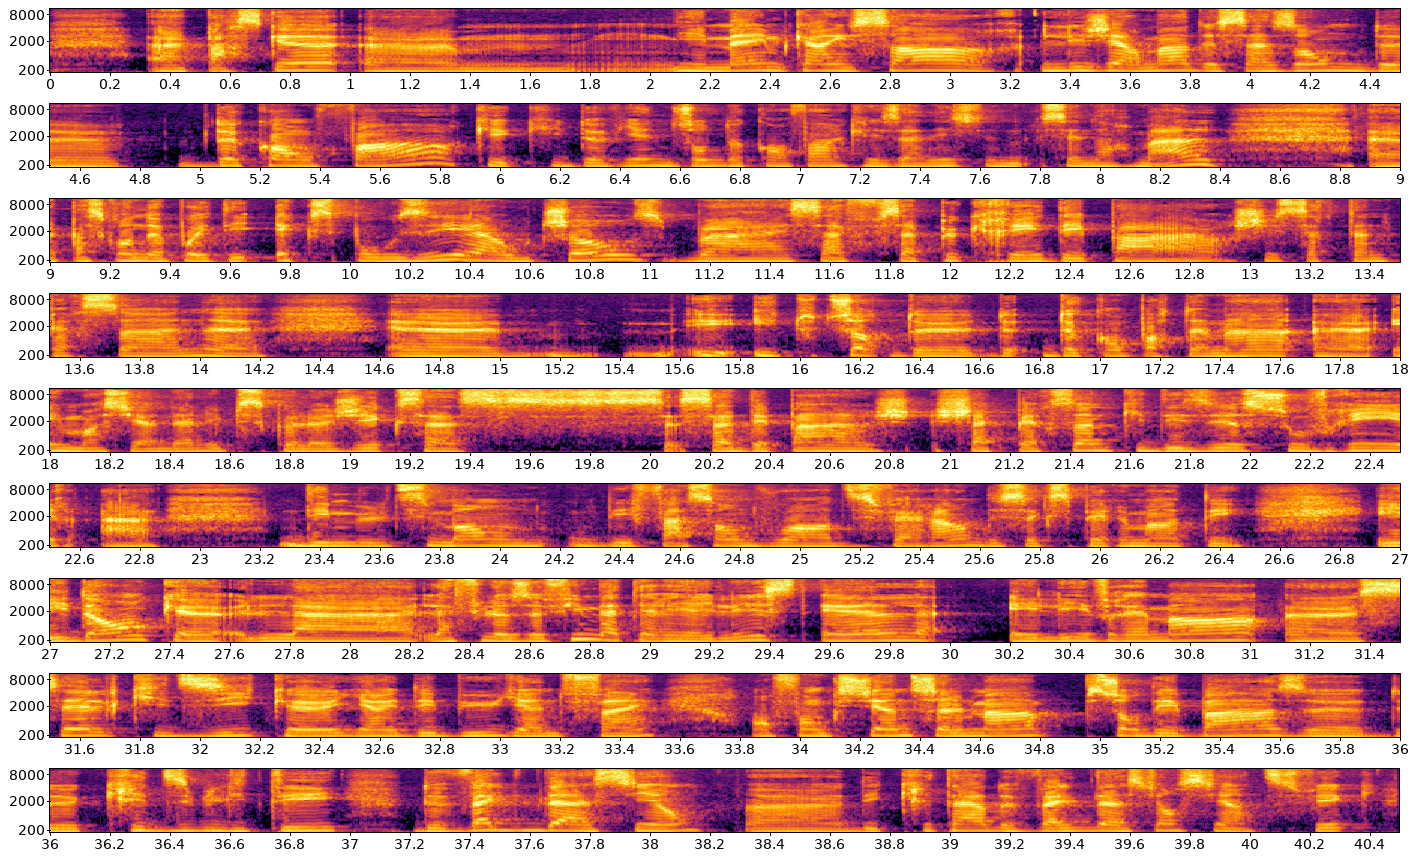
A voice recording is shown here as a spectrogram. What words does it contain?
parce que euh, et même quand il sort légèrement de sa zone de, de confort, qui, qui devient une zone de confort avec les années, c'est normal, euh, parce qu'on n'a pas été exposé à autre chose, ben ça, ça peut créer des peurs chez certaines personnes euh, euh, et, toutes sortes de, de, comportements euh, émotionnels et psychologiques. Ça, ça, ça dépend ch- chaque personne qui désire s'ouvrir à des multimondes ou des façons de voir différentes, de s'expérimenter. Et donc euh, la, philosophie matérialiste, elle, elle est vraiment euh, celle qui dit qu'il y a un début, il y a une fin. On fonctionne seulement sur des bases euh, de crédibilité, de validation, des critères de validation scientifique,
